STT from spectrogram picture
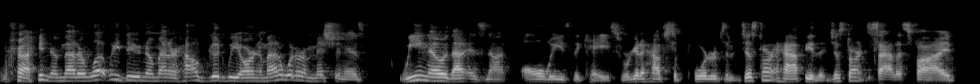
right? No matter what we do, no matter how good we are, no matter what our mission is, we know that is not always the case. We're going to have supporters that just aren't happy, that just aren't satisfied.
